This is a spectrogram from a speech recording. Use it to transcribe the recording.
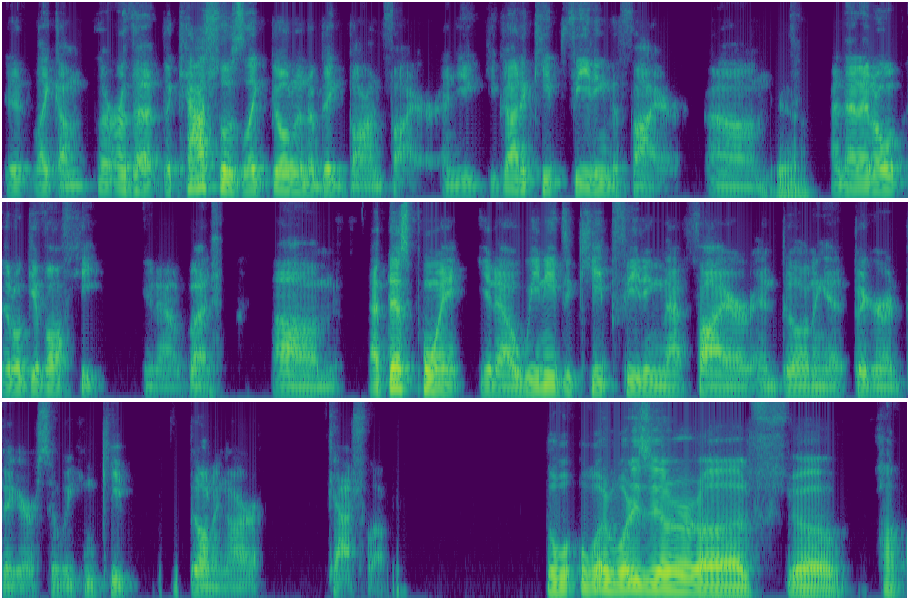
it like um or the the cash flow is like building a big bonfire, and you you got to keep feeding the fire um, yeah. and then it'll it'll give off heat, you know. But um, at this point, you know, we need to keep feeding that fire and building it bigger and bigger, so we can keep building our cash flow. So, what what is your uh, uh how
